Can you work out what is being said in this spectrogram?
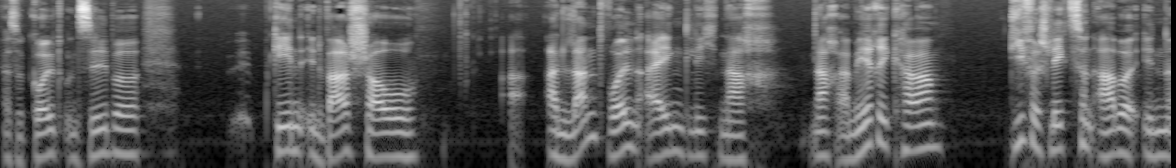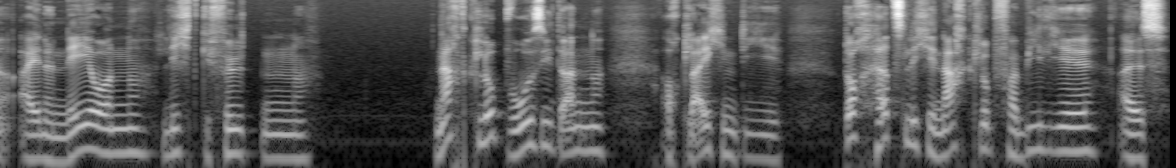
also Gold und Silber, gehen in Warschau äh, an Land, wollen eigentlich nach, nach Amerika die verschlägt es dann aber in einen neonlichtgefüllten Nachtclub, wo sie dann auch gleich in die doch herzliche Nachtclub-Familie als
